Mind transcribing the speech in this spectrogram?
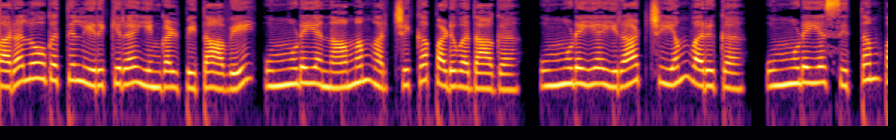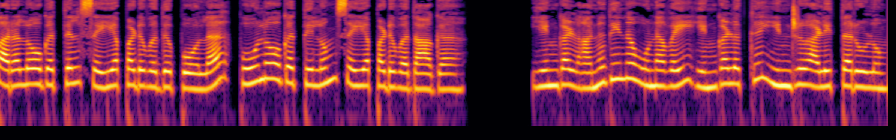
பரலோகத்தில் இருக்கிற எங்கள் பிதாவே உம்முடைய நாமம் அர்ச்சிக்கப்படுவதாக. உம்முடைய இராட்சியம் வருக. உம்முடைய சித்தம் பரலோகத்தில் செய்யப்படுவது போல பூலோகத்திலும் செய்யப்படுவதாக. எங்கள் அனுதின உணவை எங்களுக்கு இன்று அளித்தருளும்.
